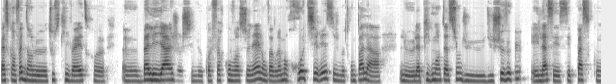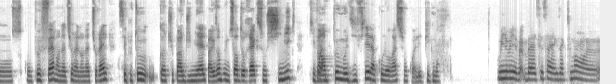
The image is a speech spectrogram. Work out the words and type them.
Parce qu'en fait, dans le tout ce qui va être euh, balayage chez le coiffeur conventionnel, on va vraiment retirer, si je me trompe pas, la le, la pigmentation du, du cheveu. Mm. Et là, c'est c'est pas ce qu'on ce qu'on peut faire en naturel. En naturel, c'est plutôt quand tu parles du miel, par exemple, une sorte de réaction chimique qui va ouais. un peu modifier la coloration, quoi, les pigments. Oui, oui, bah, bah, c'est ça exactement. Euh,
